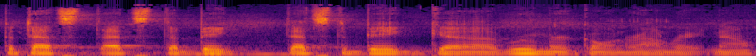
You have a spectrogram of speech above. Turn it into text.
but that's that's the big that's the big uh, rumor going around right now.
